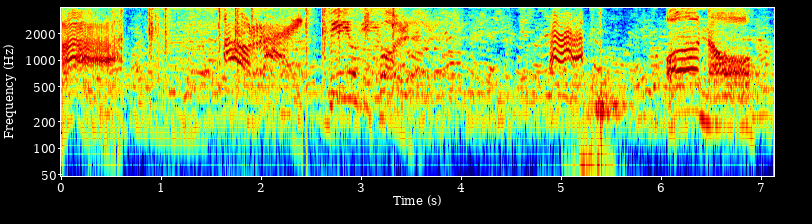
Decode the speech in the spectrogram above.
Ah! All right! Beautiful! Ah! Oh no!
